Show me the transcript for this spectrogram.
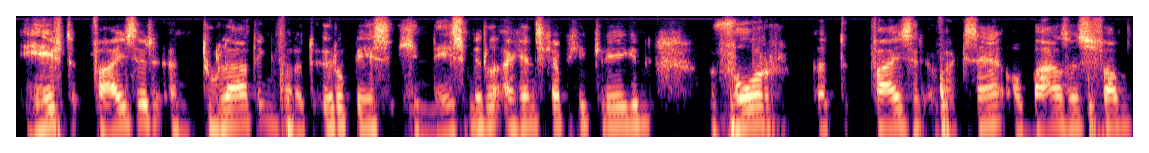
heeft Pfizer een toelating van het Europees Geneesmiddelagentschap gekregen voor het Pfizer-vaccin op basis van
